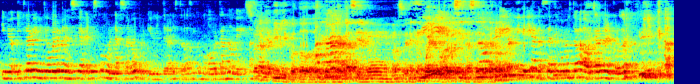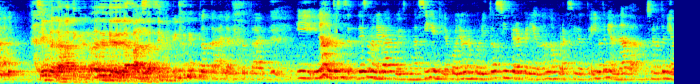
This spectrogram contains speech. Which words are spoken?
Y, mi- y claro, y mi tío abuelo me decía, eres como Lázaro, porque literal estaba así como ahorcándome. Suena bien bíblico todo, así como casi en un, no sé, en un Sí. huerto o algo así, nacer. No, pero yo ni quería nacer, tipo me estaba ahorcando en el cordón umbilical. Siempre dramática. Desde la panza, siempre. Total, así total. Y, y nada, entonces de esa manera pues nací en Quiracollo, en un pueblito, sin querer queriendo, ¿no? Por accidente. Y no tenía nada, o sea, no tenía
